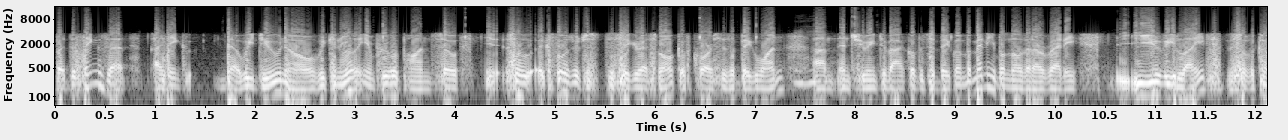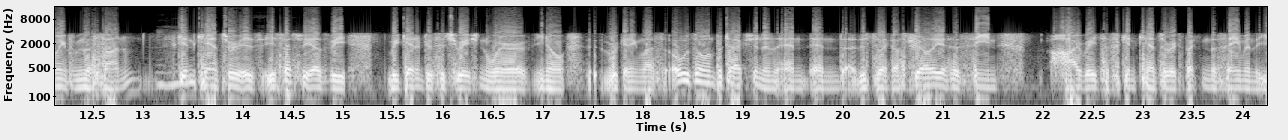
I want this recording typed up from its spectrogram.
But the things that I think that we do know we can really improve upon. So, so exposure just to cigarette smoke, of course, is a big one, mm-hmm. um, and chewing tobacco that's a big one. But many people know that already. UV light, so coming from the sun, mm-hmm. skin cancer is especially as we we get into a situation where you know we're getting less ozone protection, and and and uh, just like Australia has seen high rates of skin cancer, we're expecting the same in the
